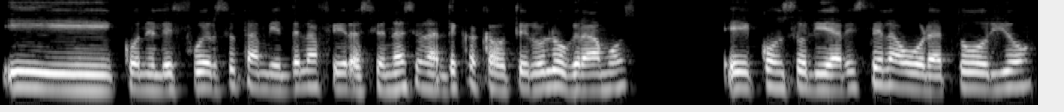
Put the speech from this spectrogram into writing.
y con el esfuerzo también de la Federación Nacional de Cacaoteros logramos eh, consolidar este laboratorio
